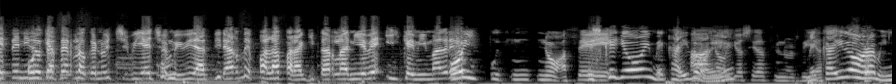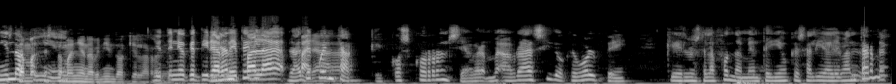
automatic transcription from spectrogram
he tenido que hacer lo que no he hecho- había hecho en mi vida, tirar de pala para quitar la nieve y que mi madre... Hoy. No, hace... Es que yo hoy me he caído, Ah, ¿eh? no, yo ha sido hace unos días. Me he caído ahora viniendo esta, ma- aquí, esta ¿eh? mañana viniendo aquí a la radio. Yo he tenido que tirar de pala Date para... cuenta que coscorrón se habrá, habrá sido que golpe que los de la fonda me han tenido que salir a levantarme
